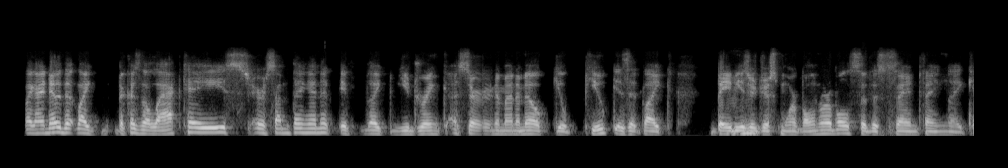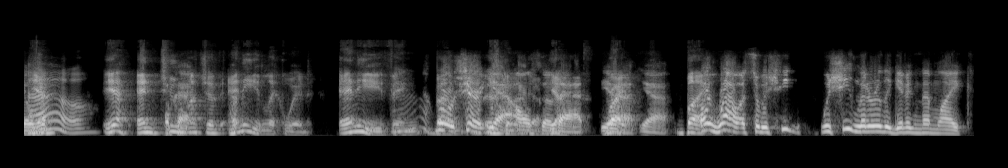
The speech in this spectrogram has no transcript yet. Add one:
like I know that like because of the lactase or something in it, if like you drink a certain amount of milk, you'll puke. Is it like babies Mhm. are just more vulnerable? So the same thing like kills them? Oh, Yeah, and too Okay. much of any liquid, anything. Oh. Well, sure, yeah. Also yeah. that, yeah, Right. yeah. But Oh wow! So was she was she literally giving them like?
